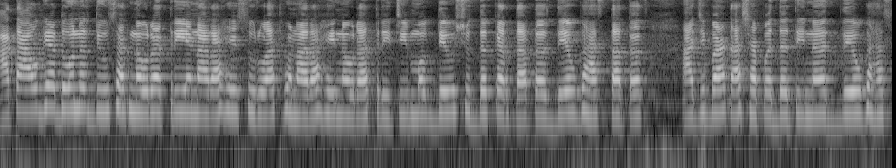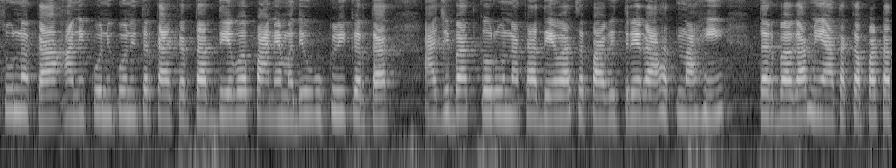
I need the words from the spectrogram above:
आता अवघ्या दोनच दिवसात नवरात्री येणार आहे सुरुवात होणार आहे नवरात्रीची. मग देव शुद्ध करतातच देव घासतातच. अजिबात अशा पद्धतीनं देव घासू नका आणि कोणी कोणी तर काय करतात देव पाण्यामध्ये उकळी करतात. अजिबात करू नका देवाचं पावित्र्य राहत नाही. तर बघा मी आता कपाटात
